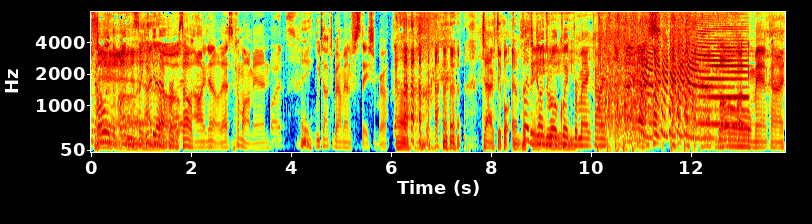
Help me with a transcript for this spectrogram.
He's controlling the buttons, so he did that for himself. I know. That's come on, man. What? Hey. We talked about manifestation, bro. Tactical Play empathy. the guns real quick for mankind. Motherfucking mankind.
